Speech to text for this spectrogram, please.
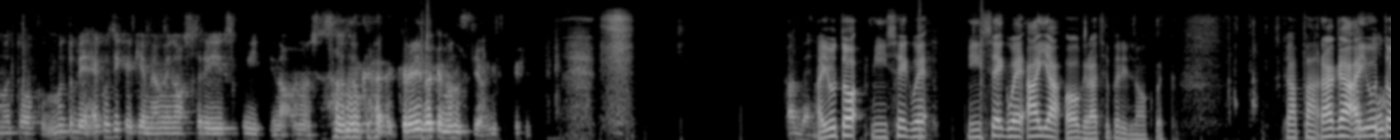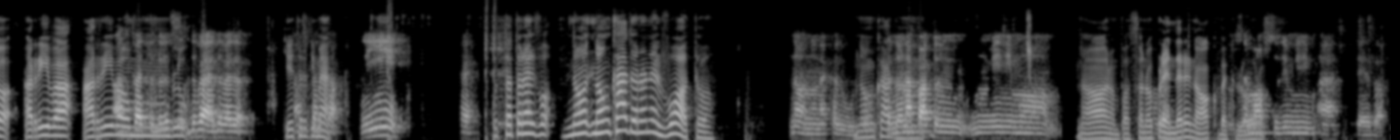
molto, molto bene, è così che chiamiamo i nostri iscritti. No, non ci sono, credo che non siano iscritti. Va bene. Aiuto, mi segue. Mi insegue. Aia. Oh, grazie per il knockback. Scappa. Raga, aiuto. Arriva, arriva Aspetta, un dove, blu. dov'è, dov'è? Dietro di me. Aspetta. Eh, Buttato nel vuoto. non cadono nel vuoto. no, non è caduto. Non Cioè, cadono. non ha fatto un, un minimo... No, non possono Vabbè, prendere knockback Non si è loro. mosso di minimo... Eh, esatto.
